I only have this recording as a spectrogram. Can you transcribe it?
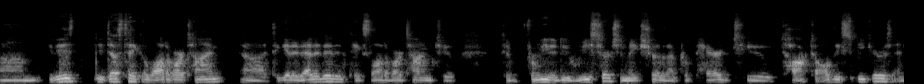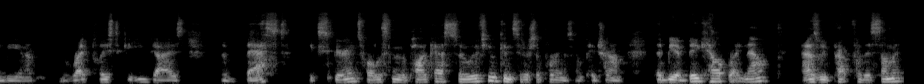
Um, it is it does take a lot of our time uh, to get it edited. It takes a lot of our time to to for me to do research and make sure that I'm prepared to talk to all these speakers and be in a, the right place to get you guys the best experience while listening to the podcast. So if you consider supporting us on Patreon, that'd be a big help right now as we prep for this summit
